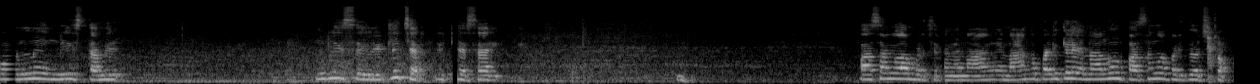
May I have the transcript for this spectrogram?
பொண்ணு English Tamil. English literature literature sorry. பசங்களாம் படிச்சிருக்காங்க. நாங்கள் நாங்கள் படிக்கலைன்னாலும் பசங்களை படிக்க வச்சிட்டோம்.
